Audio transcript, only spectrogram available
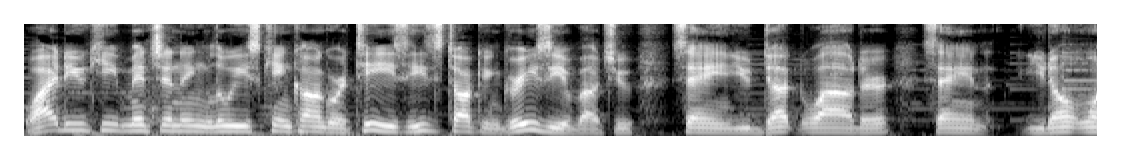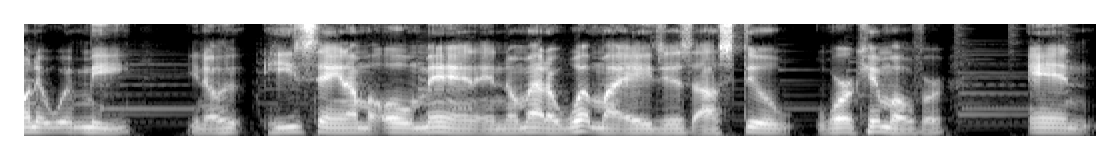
Why do you keep mentioning Luis King Kong Ortiz? He's talking greasy about you, saying you ducked Wilder, saying you don't want it with me. You know, he's saying I'm an old man, and no matter what my age is, I'll still work him over. And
